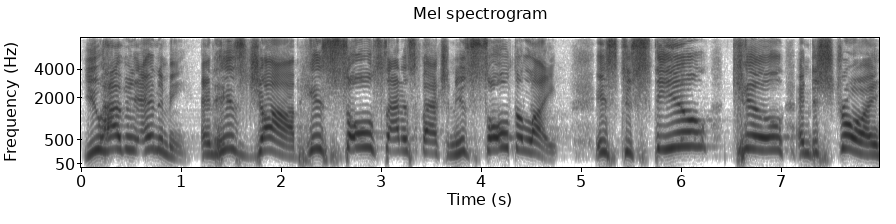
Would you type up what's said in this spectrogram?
You have an enemy, and his job, his sole satisfaction, his sole delight is to steal, kill, and destroy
